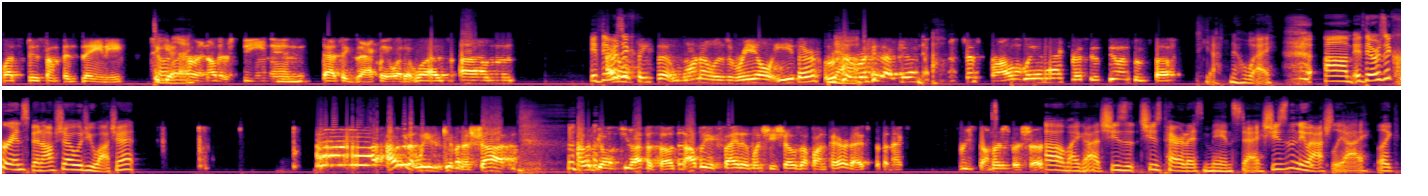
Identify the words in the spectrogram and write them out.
let's do something zany to Totally. get her another scene, and that's exactly what it was. Um, if there I don't a, think that Lorna was real either. No. right? I mean, it's just probably an actress who's doing some stuff. yeah, no way. Um, if there was a Corinne spinoff show, would you watch it? Uh, I would at least give it a shot. I would go a few episodes. I'll be excited when she shows up on Paradise for the next three summers for sure. Oh my God, she's she's Paradise mainstay. She's the new Ashley I. Like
